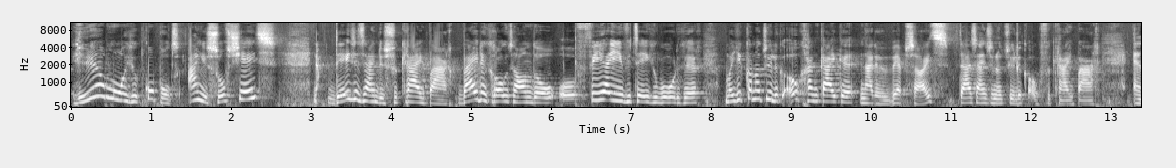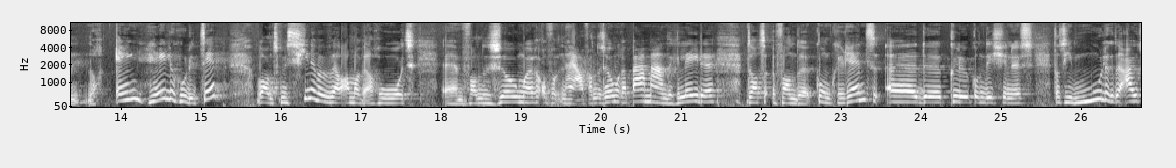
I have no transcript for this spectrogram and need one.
Heel mooi gekoppeld aan je softshades. Nou, deze zijn dus verkrijgbaar bij de groothandel of via je vertegenwoordiger. Maar je kan natuurlijk ook gaan kijken naar de websites. Daar zijn ze natuurlijk ook verkrijgbaar. En nog één hele goede tip. Want misschien hebben we wel allemaal wel gehoord um, van de zomer, of nou ja, van de zomer een paar maanden geleden, dat van de concurrent uh, de kleurconditioners, dat die moeilijk eruit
